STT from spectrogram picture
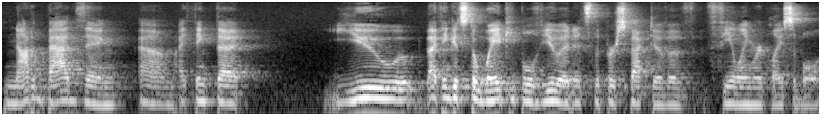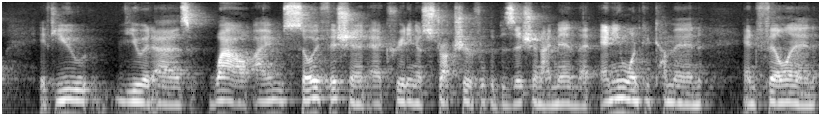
not a bad thing. Um, I think that you i think it's the way people view it. It's the perspective of feeling replaceable. If you view it as wow i'm so efficient at creating a structure for the position i'm in that anyone could come in and fill in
